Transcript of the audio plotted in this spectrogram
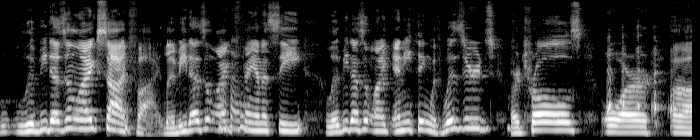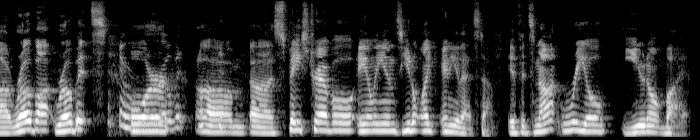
Libby doesn't like sci-fi. Libby doesn't like fantasy. Libby doesn't like anything with wizards or trolls or uh, robot robots or Robot. um, uh, space travel, aliens. You don't like any of that stuff. If it's not real, you don't buy it.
